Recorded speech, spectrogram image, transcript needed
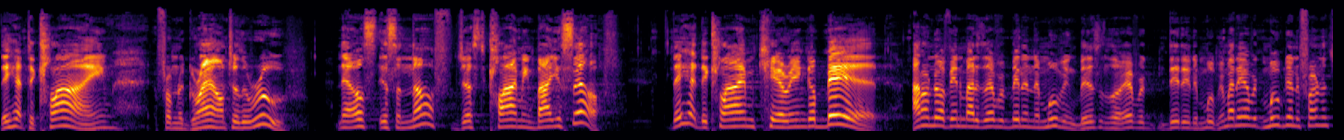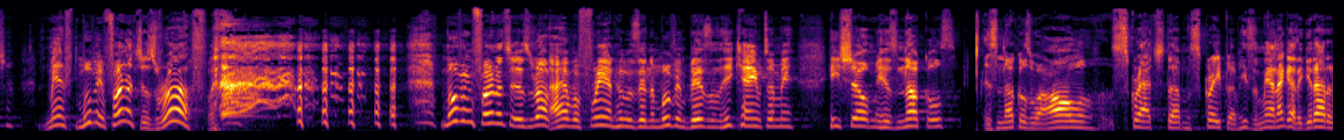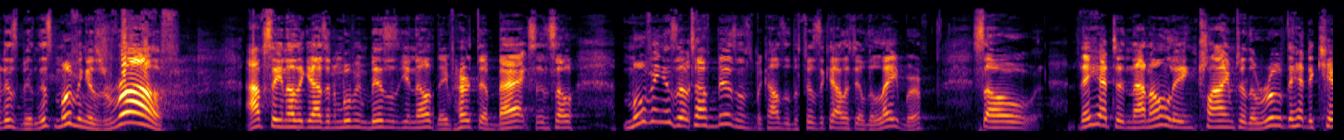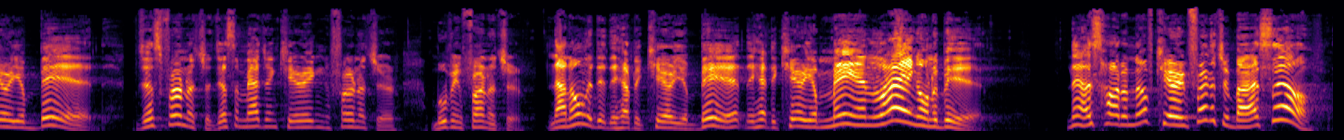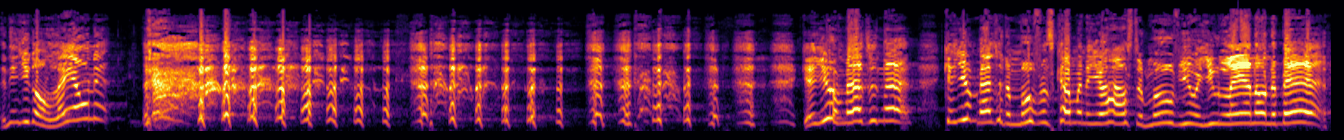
They had to climb from the ground to the roof. Now, it's, it's enough just climbing by yourself. They had to climb carrying a bed. I don't know if anybody's ever been in the moving business or ever did any moving. Anybody ever moved any furniture? Man, moving furniture is rough. moving furniture is rough. I have a friend who was in the moving business. He came to me. He showed me his knuckles. His knuckles were all scratched up and scraped up. He said, "Man, I got to get out of this business. This moving is rough." I've seen other guys in the moving business. You know, they've hurt their backs, and so moving is a tough business because of the physicality of the labor. So they had to not only climb to the roof, they had to carry a bed, just furniture. Just imagine carrying furniture, moving furniture. Not only did they have to carry a bed, they had to carry a man lying on the bed. Now it's hard enough carrying furniture by itself, and then you're gonna lay on it. Can you imagine that? Can you imagine the movers coming to your house to move you and you laying on the bed?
